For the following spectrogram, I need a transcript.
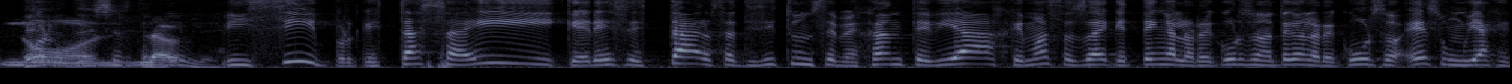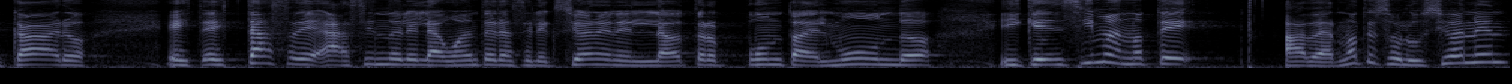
No, la-. Y sí, porque estás ahí, querés estar, o sea, te hiciste un semejante viaje, más allá de que tengan los recursos o no tengan los recursos, es un viaje caro, est- estás eh, haciéndole el aguante a la selección en la otra punta del mundo y que encima no te, a ver, no te solucionen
